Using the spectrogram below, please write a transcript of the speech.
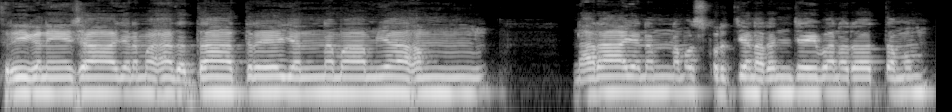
శ్రీగణేశాయ నమ దత్తాత్రేయన్నమామ్యాహం నారాయణం నమస్కృత్య నరం చైవ నరోత్తమం.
